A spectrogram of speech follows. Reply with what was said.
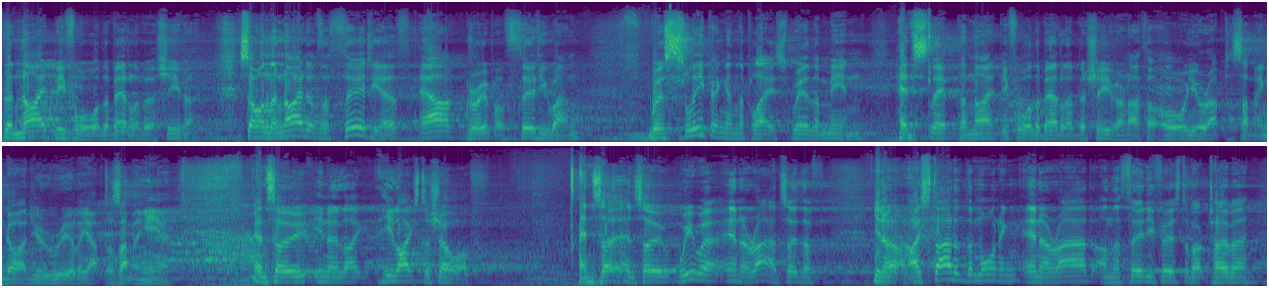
the night before the Battle of Beersheba. So on the night of the 30th, our group of 31 were sleeping in the place where the men had slept the night before the Battle of Beersheba. And I thought, oh, you're up to something, God. You're really up to something here. And so, you know, like, he likes to show off. And so, and so we were in Arad. So, the, you know, I started the morning in Arad on the 31st of October.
